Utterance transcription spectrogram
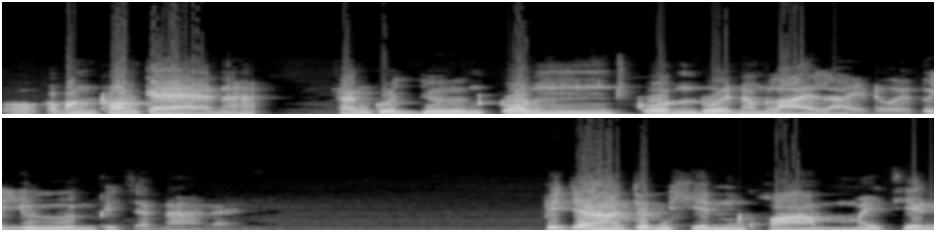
ก็กำลังท้องแก่นะฮะท่านก็ยืนกลนกลนด้วยน้ำลายไหลโดยก็ยืนพิจารณาเลย พิจารณาจนเห็นความไม่เที่ยง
